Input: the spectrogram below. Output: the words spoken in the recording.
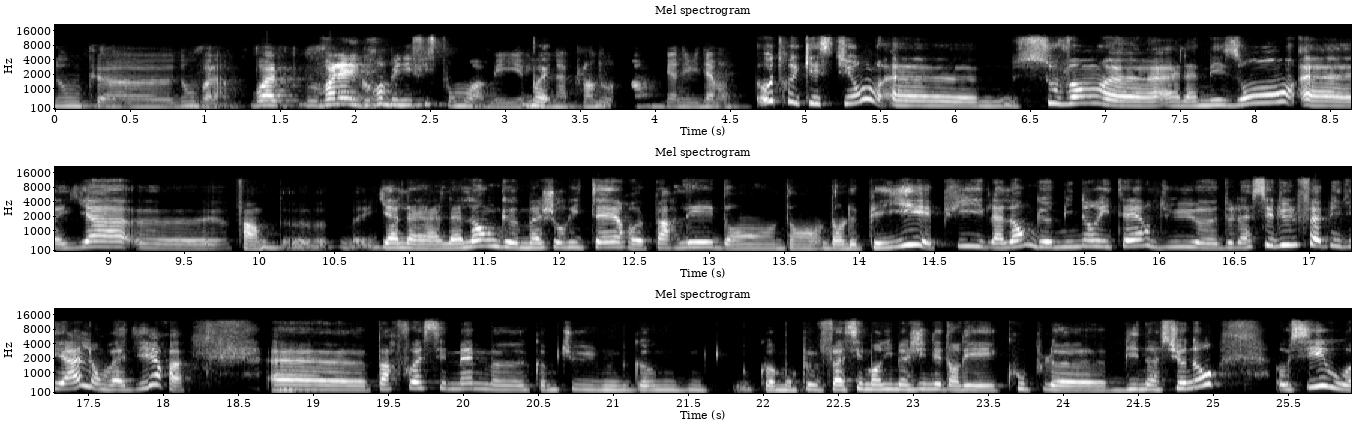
Donc, euh, donc voilà. voilà. les grands bénéfices pour moi, mais il y en a plein d'autres, hein, bien évidemment. Autre question, euh, souvent euh, à la maison, il y a, y a la, langue majoritaire parlée dans, dans, le pays et puis la langue minoritaire du, de la cellule familiale, on va dire. Mmh. parfois, c'est même, comme, tu, comme, comme, on peut facilement l'imaginer dans les couples binationaux aussi, où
